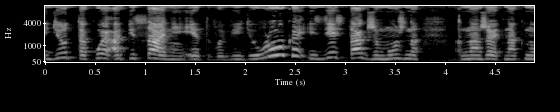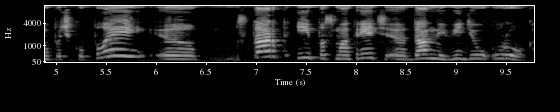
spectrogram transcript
идет такое описание этого видеоурока. И здесь также можно нажать на кнопочку play, старт и посмотреть э, данный видеоурок.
